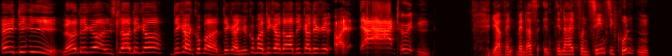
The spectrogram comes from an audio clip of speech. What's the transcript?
Ey, Diggi, na, Digga, alles klar, Digga? Digga, guck mal, Digga, hier, guck mal, Digga, da, Digga, Digga. Ah, töten. Ja, wenn, wenn das in, innerhalb von 10 Sekunden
